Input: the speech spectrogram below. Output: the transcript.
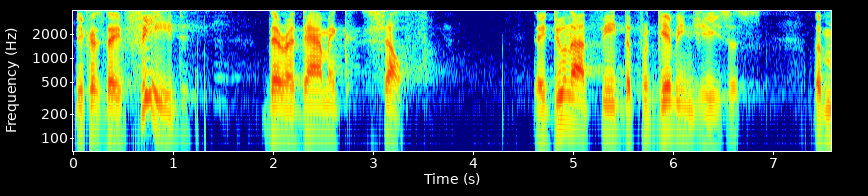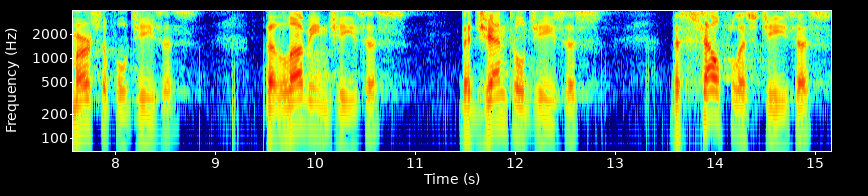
Because they feed their Adamic self. They do not feed the forgiving Jesus, the merciful Jesus, the loving Jesus, the gentle Jesus, the selfless Jesus.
